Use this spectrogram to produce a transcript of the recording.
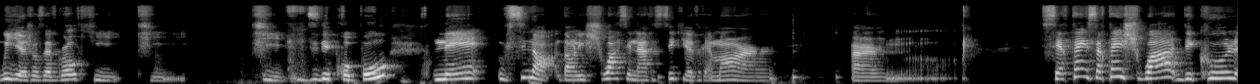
oui il y a Joseph Grohl qui qui qui, dit des propos, mais aussi dans, dans, les choix scénaristiques, il y a vraiment un, un certains, certains choix découlent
